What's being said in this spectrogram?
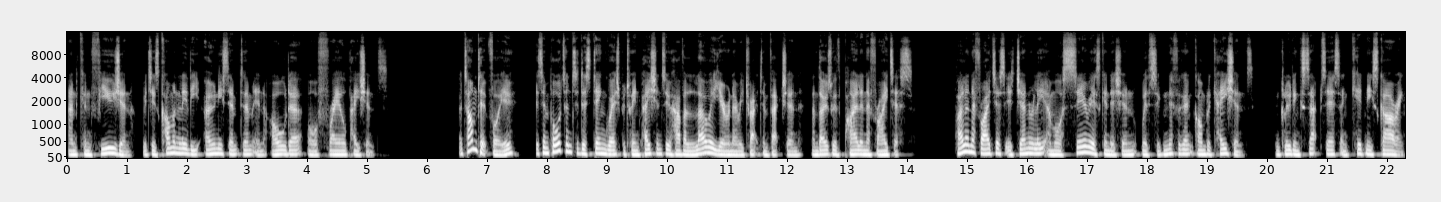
and confusion, which is commonly the only symptom in older or frail patients. A Tom tip for you it's important to distinguish between patients who have a lower urinary tract infection and those with pyelonephritis. Pyelonephritis is generally a more serious condition with significant complications, including sepsis and kidney scarring.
